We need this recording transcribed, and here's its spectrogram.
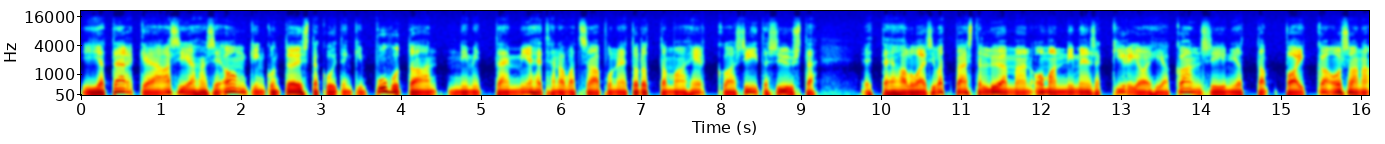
Ja tärkeä asiahan se onkin, kun töistä kuitenkin puhutaan, nimittäin miehethän ovat saapuneet odottamaan herkkoa siitä syystä, että he haluaisivat päästä lyömään oman nimensä kirjoihin ja kansiin, jotta paikka osana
